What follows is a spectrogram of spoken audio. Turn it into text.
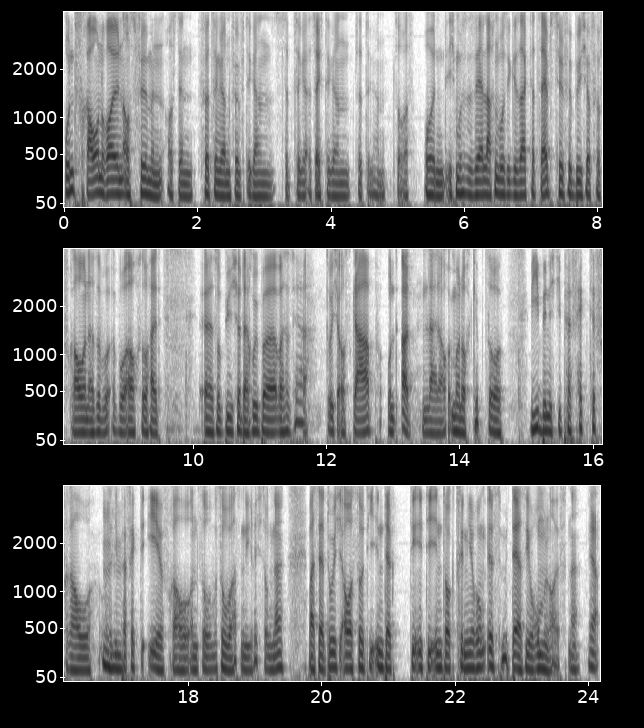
und Frauenrollen aus Filmen aus den 40ern, 50ern, 70er, 60ern, 70ern, sowas. Und ich musste sehr lachen, wo sie gesagt hat, Selbsthilfebücher für Frauen, also wo, wo auch so halt äh, so Bücher darüber, was es ja durchaus gab und ah, leider auch immer noch gibt, so wie bin ich die perfekte Frau oder Mhm. die perfekte Ehefrau und so sowas in die Richtung, ne? Was ja durchaus so die, Indo die, die Indoktrinierung ist, mit der sie rumläuft, ne? Ja.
